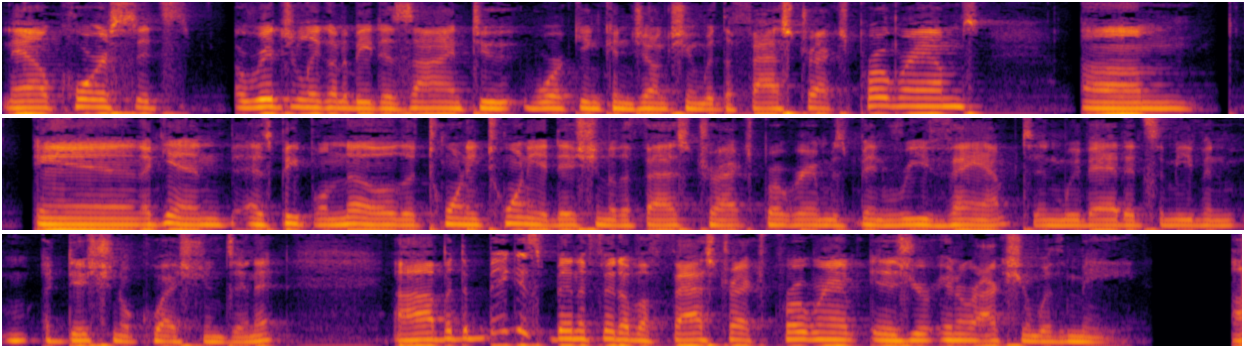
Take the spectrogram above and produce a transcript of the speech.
Now, of course, it's originally going to be designed to work in conjunction with the fast tracks programs. Um, and again, as people know, the 2020 edition of the fast tracks program has been revamped and we've added some even additional questions in it. Uh, but the biggest benefit of a fast tracks program is your interaction with me. Uh,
